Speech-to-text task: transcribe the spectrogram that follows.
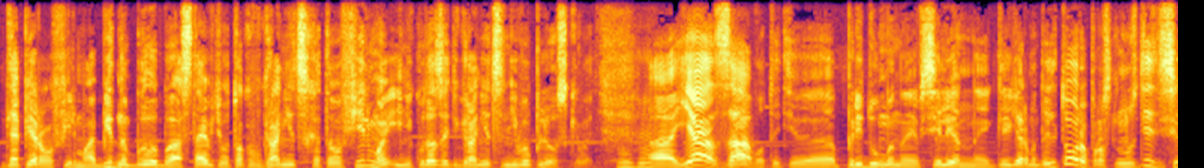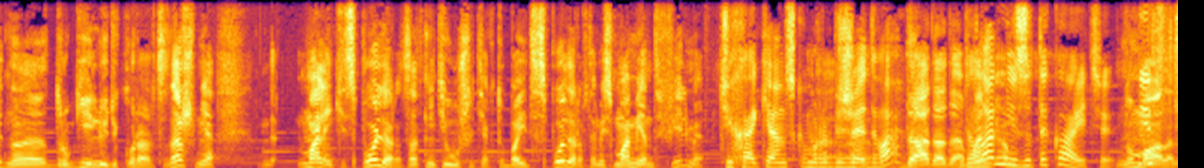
для первого фильма. Обидно было бы оставить его только в границах этого фильма и никуда за эти границы не выплескивать. Мгм. А, я за вот эти э, придуманные вселенные Гильермо Дель Торо. Просто, ну, здесь действительно другие люди куражатся. Знаешь, у меня маленький спойлер. Заткните уши, те, кто боится спойлеров. Там есть момент в фильме. Тихоокеанском рубеже 2? Да, да, да. Да Мом- ладно, не затыкайте. ну, мало ли.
